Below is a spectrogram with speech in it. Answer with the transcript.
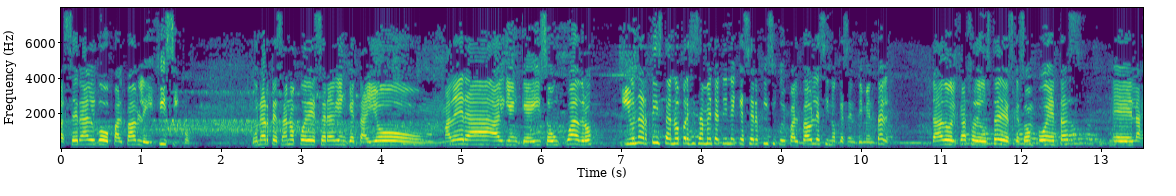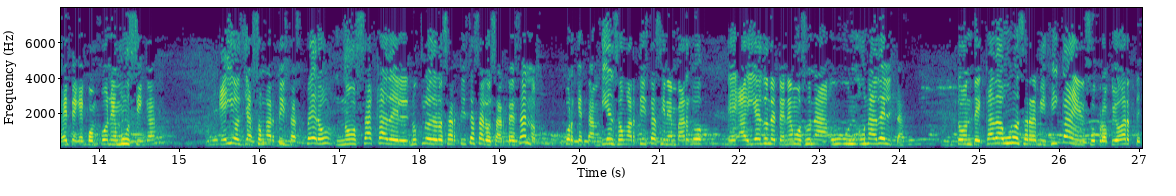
hacer algo palpable y físico. Un artesano puede ser alguien que talló madera, alguien que hizo un cuadro, y un artista no precisamente tiene que ser físico y palpable, sino que sentimental. Dado el caso de ustedes, que son poetas, eh, la gente que compone música, ellos ya son artistas, pero no saca del núcleo de los artistas a los artesanos, porque también son artistas, sin embargo, eh, ahí es donde tenemos una, una delta, donde cada uno se ramifica en su propio arte.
